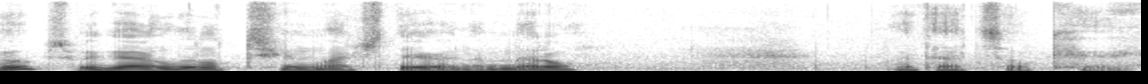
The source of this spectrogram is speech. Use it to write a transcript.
Oops, we got a little too much there in the middle, but that's okay.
